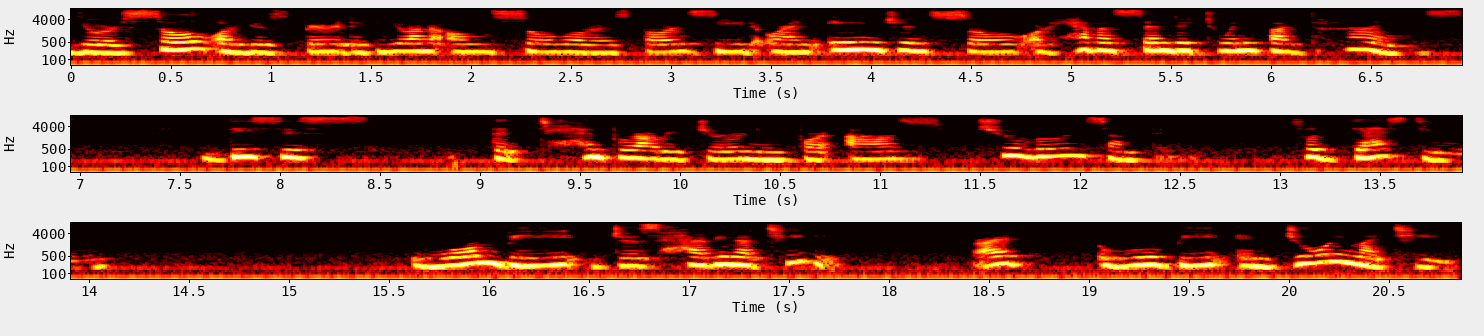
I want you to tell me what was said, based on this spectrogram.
your soul or your spirit, if you're an old soul or a star seed or an ancient soul or have ascended 25 times, this is the temporary journey for us to learn something. So, destiny won't be just having a tea, right? Will be enjoying my tea.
